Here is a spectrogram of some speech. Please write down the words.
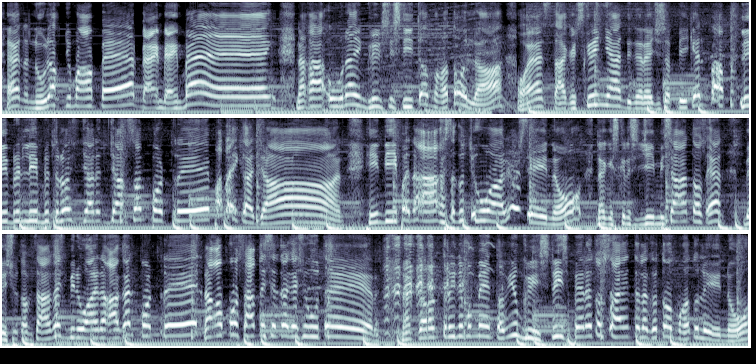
Ayan, nanulak yung mga pair, bang, bang, bang! Nakauna yung Grizzlies dito, mga tol, ha? O ayan, stagger screen yan, diniretso sa pick and pop. Libre-libre tuloy si Janet Jackson, portrait, patay ka dyan! Hindi pa nakakasagot yung Warriors, eh, no? Nag-screen si Jimmy Santos, ayan, best shoot of Santos, binuhay na kagad, portrait! Naka po, sa sa talaga shooter! Nagkaroon tuloy ng momentum yung Grizzlies, pero ito sayang talaga to, mga tol, eh, no?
